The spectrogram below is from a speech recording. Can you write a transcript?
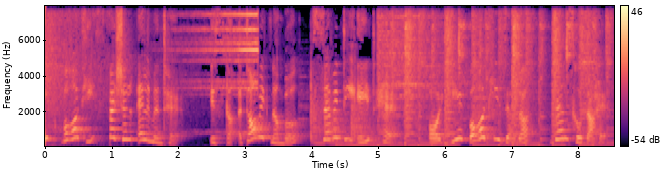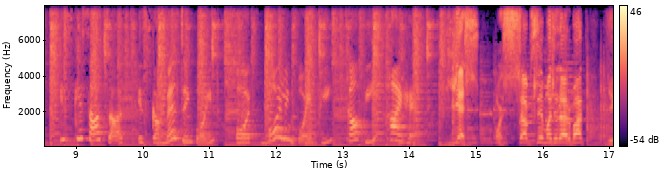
एक बहुत ही स्पेशल एलिमेंट है। इसका एटॉमिक नंबर 78 है। और ये बहुत ही ज़्यादा डेंस होता है। इसके साथ साथ इसका मेल्टिंग पॉइंट और बॉइलिंग पॉइंट भी काफ़ी हाई है। यस और सबसे मज़ेदार बात ये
